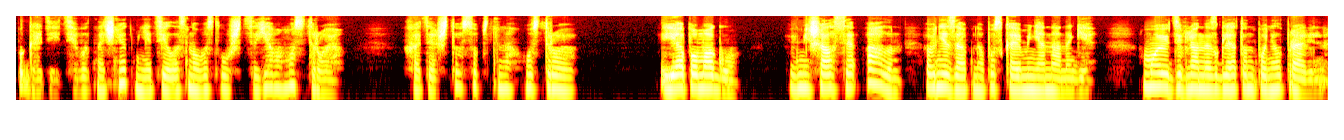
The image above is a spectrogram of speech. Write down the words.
Погодите, вот начнет меня тело снова слушаться, я вам устрою. Хотя что, собственно, устрою? Я помогу. Вмешался Алан, внезапно опуская меня на ноги. Мой удивленный взгляд он понял правильно.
